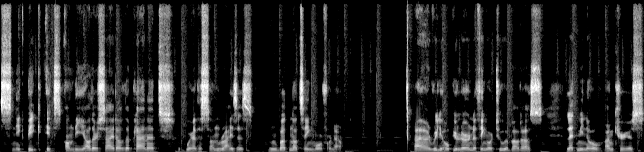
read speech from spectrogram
Sneak peek, it's on the other side of the planet where the sun rises, but not saying more for now. I really hope you learned a thing or two about us. Let me know, I'm curious.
